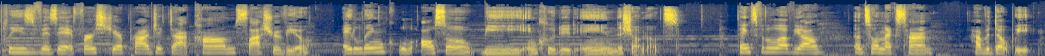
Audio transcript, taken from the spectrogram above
please visit firstyearproject.com slash review. A link will also be included in the show notes. Thanks for the love, y'all. Until next time, have a dope week.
